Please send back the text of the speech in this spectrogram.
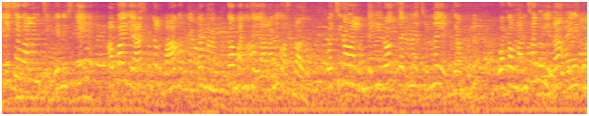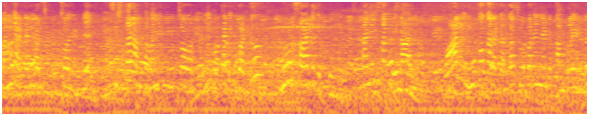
చేసే వాళ్ళని చేయనిస్తే అబ్బాయి ఈ హాస్పిటల్ బాగుందంటే మనం ఇంకా పని చేయాలని వస్తారు వచ్చిన వాళ్ళంతా ఈరోజు జరిగిన చిన్న ఎగ్జాంపుల్ ఒక మంచం మీద ఐదు మంది అటెండర్స్ కూర్చొని ఉంటే సిస్టర్ అంతమంది కూర్చోవద్దని ఒకటి పట్టు మూడు సార్లు చెప్పింది. కనీసం వినాలి. వాళ్ళు ఇంకొక రకంగా సూపరింటెండెంట్ కంప్లైంట్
